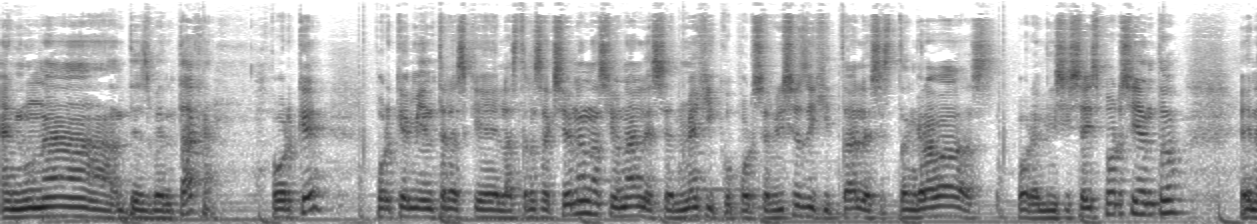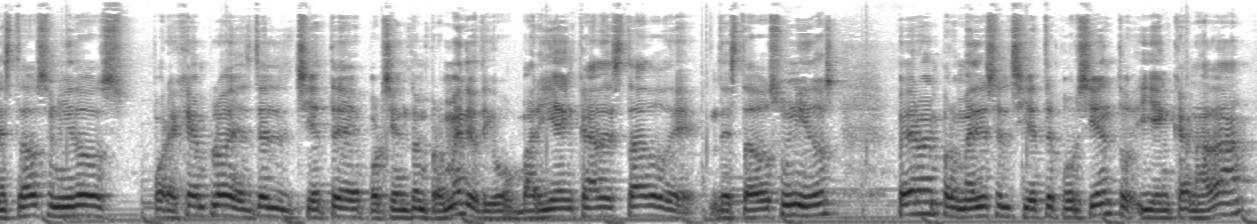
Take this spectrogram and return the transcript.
en una desventaja. ¿Por qué? Porque mientras que las transacciones nacionales en México por servicios digitales están grabadas por el 16%, en Estados Unidos, por ejemplo, es del 7% en promedio. Digo, varía en cada estado de, de Estados Unidos, pero en promedio es el 7% y en Canadá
